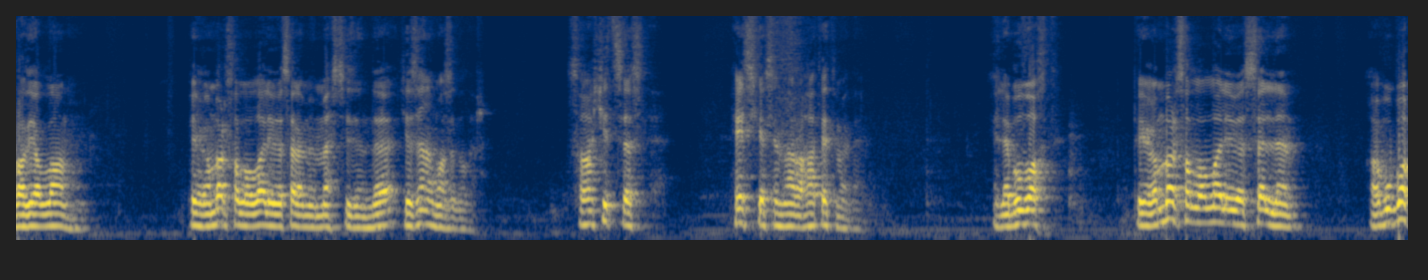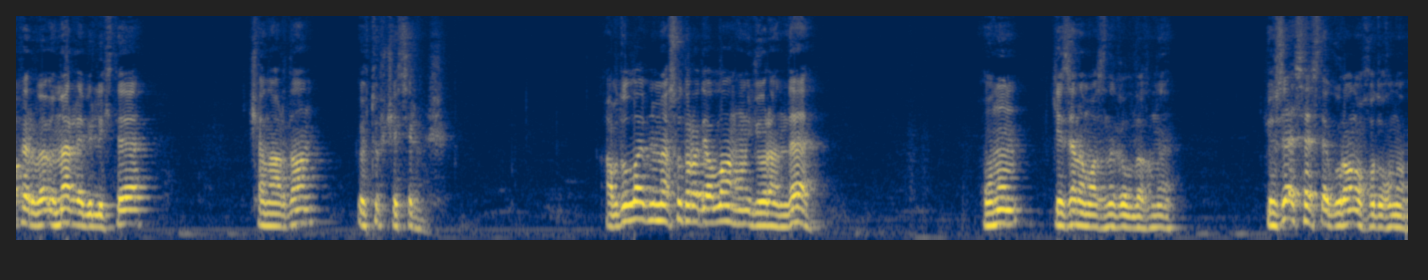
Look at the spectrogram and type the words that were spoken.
radiyallahu anh Peyğəmbər sallallahu aleyhi və sələmin məscidində gecə namazı qılır. Sakit səslə, heç kəsi narahat etmədən. Elə bu vaxt Peyğəmbər sallallahu aleyhi və səlləm Abu Bakır və Ömərlə birlikdə kənardan ötüb keçirmiş. Abdullah ibn Məsud radiyallahu anh onu görəndə onun gecə namazını qıldığını, gözəl səslə Quran oxuduğunu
